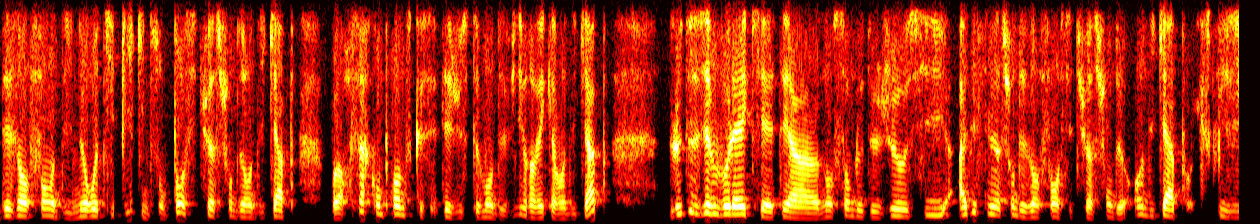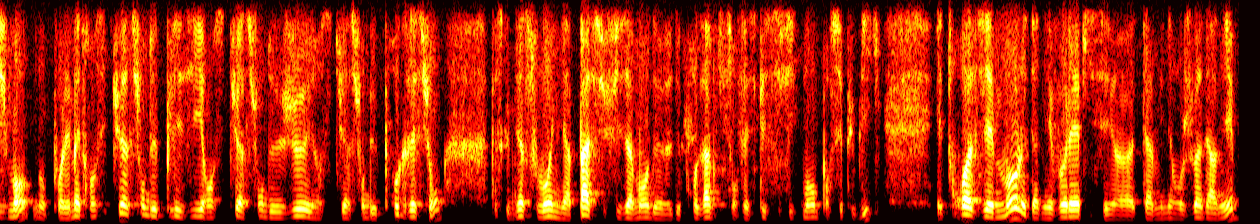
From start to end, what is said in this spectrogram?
des enfants dits neurotypiques qui ne sont pas en situation de handicap pour leur faire comprendre ce que c'était justement de vivre avec un handicap. Le deuxième volet qui a été un ensemble de jeux aussi à destination des enfants en situation de handicap exclusivement, donc pour les mettre en situation de plaisir, en situation de jeu et en situation de progression parce que bien souvent il n'y a pas suffisamment de, programmes qui sont faits spécifiquement pour ce public. Et troisièmement, le dernier volet qui s'est euh, terminé en juin dernier,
